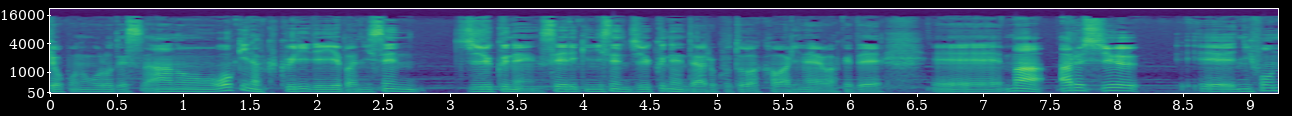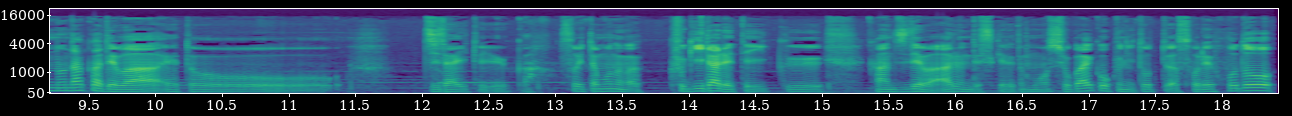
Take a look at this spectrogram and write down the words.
今日この頃です。あの大きなくくりで言えば2019年西暦2019年であることは変わりないわけで、えー、まあある種、えー、日本の中ではえっ、と時代というかそういったものが区切られていく感じではあるんですけれども諸外国にとってはそれほど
